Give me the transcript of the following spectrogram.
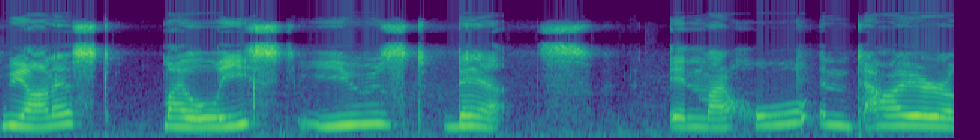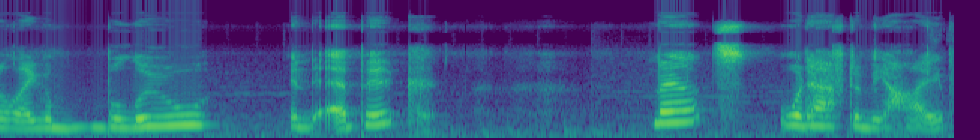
To be honest, my least used dance in my whole entire like blue and epic dance would have to be hype.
